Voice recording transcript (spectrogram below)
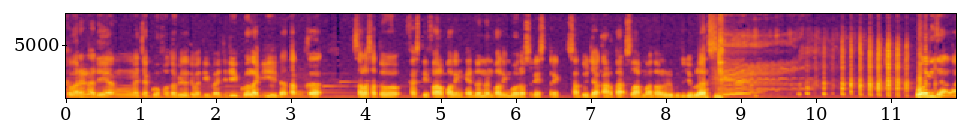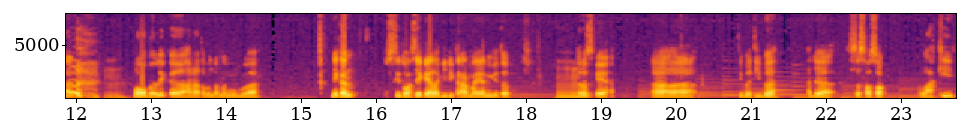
kemarin ada yang ngajak gue foto gitu tiba-tiba jadi gue lagi datang ke salah satu festival paling hedon dan paling boros listrik satu Jakarta selama tahun 2017 gue lagi jalan. Mau balik ke arah teman-teman gue ini kan situasinya kayak lagi di keramaian gitu. Hmm. terus kayak eh, tiba-tiba ada sesosok laki.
